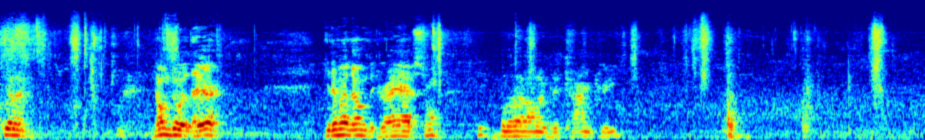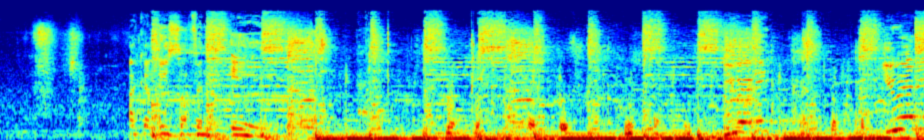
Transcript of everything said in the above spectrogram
Killing. Don't do it there. Get him out on the grass. Don't get blood all over the concrete. I can do something in. You ready? You ready?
